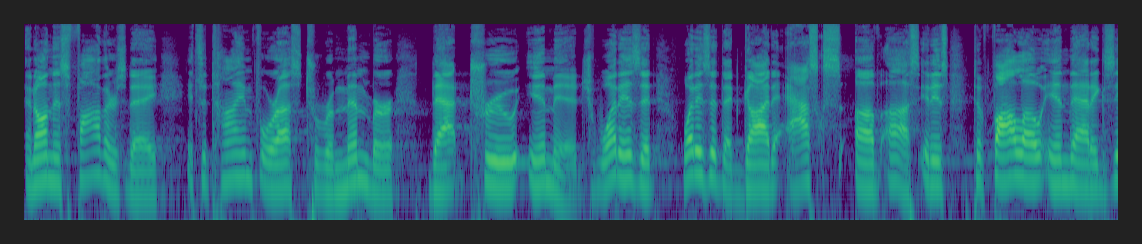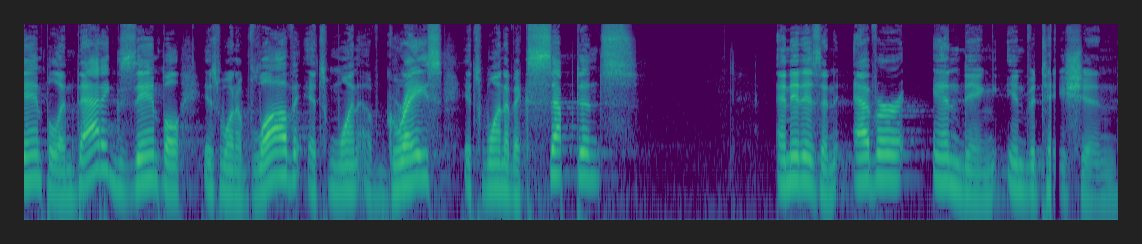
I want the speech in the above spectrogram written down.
And on this Father's Day, it's a time for us to remember that true image. What is it? What is it that God asks of us? It is to follow in that example. And that example is one of love, it's one of grace, it's one of acceptance. And it is an ever ending invitation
